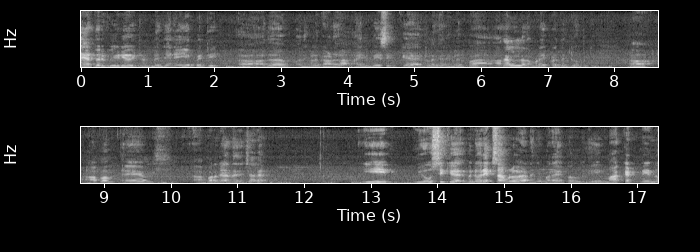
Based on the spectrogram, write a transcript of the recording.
നേരത്തെ ഒരു വീഡിയോ ഇട്ടിട്ടുണ്ട് ജനയെ പറ്റി. അത് നിങ്ങൾ കാണുക. അതിന്റെ ബേസിക് ആയിട്ടുള്ള കാര്യങ്ങൾ ഇപ്പോൾ അതല്ല നമ്മുടെ ഇപ്പോഴത്തെ ടോപ്പിക്ക് അപ്പം പറഞ്ഞു തന്നെ വെച്ചാൽ ഈ മ്യൂസിക് പിന്നെ ഒരു എക്സാമ്പിൾ വേണമെങ്കിൽ പറയാം. ഇപ്പം ഈ മാക്കറ്റ്നി എന്ന്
